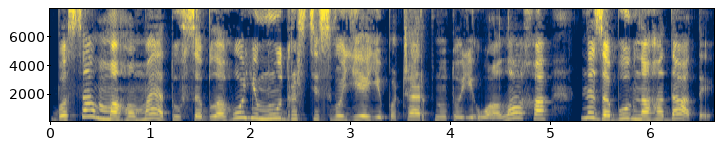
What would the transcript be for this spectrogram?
бо сам Магомед у всеблагої мудрості своєї, почерпнутої у Аллаха, не забув нагадати,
